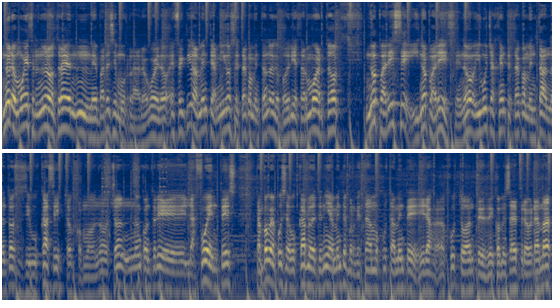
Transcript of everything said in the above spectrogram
No lo muestran, no lo traen, mm, me parece muy raro. Bueno, efectivamente, amigos, se está comentando que podría estar muerto. No aparece y no aparece, ¿no? Y mucha gente está comentando. Entonces, si buscas esto, como no, yo no encontré las fuentes, tampoco me puse a buscarlo detenidamente porque estábamos justamente, era justo antes de comenzar el programa.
